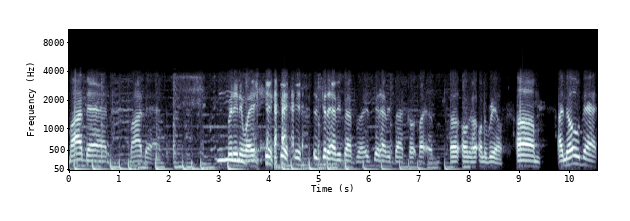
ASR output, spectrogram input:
My bad. My bad. But anyway, it's good to have you back, bro. It's good to have you back uh, uh, on on the rail. Um, I know that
